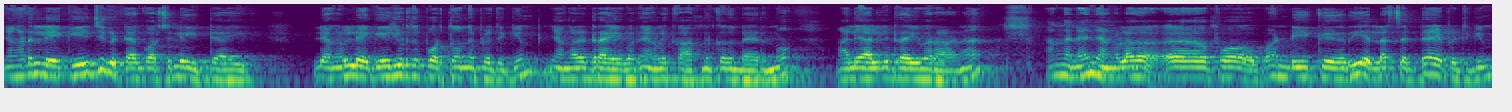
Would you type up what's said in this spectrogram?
ഞങ്ങളുടെ ലഗേജ് കിട്ടാൻ കുറച്ച് ലേറ്റായി ഞങ്ങൾ ലഗേജ് എടുത്ത് പുറത്ത് വന്നപ്പോഴത്തേക്കും ഞങ്ങളുടെ ഡ്രൈവർ ഞങ്ങൾ കാത്തു നിൽക്കുന്നുണ്ടായിരുന്നു. മലയാളി ഡ്രൈവറാണ് അങ്ങനെ ഞങ്ങൾ വണ്ടിയിൽ കയറി എല്ലാം സെറ്റ് ആയപ്പോഴത്തേക്കും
